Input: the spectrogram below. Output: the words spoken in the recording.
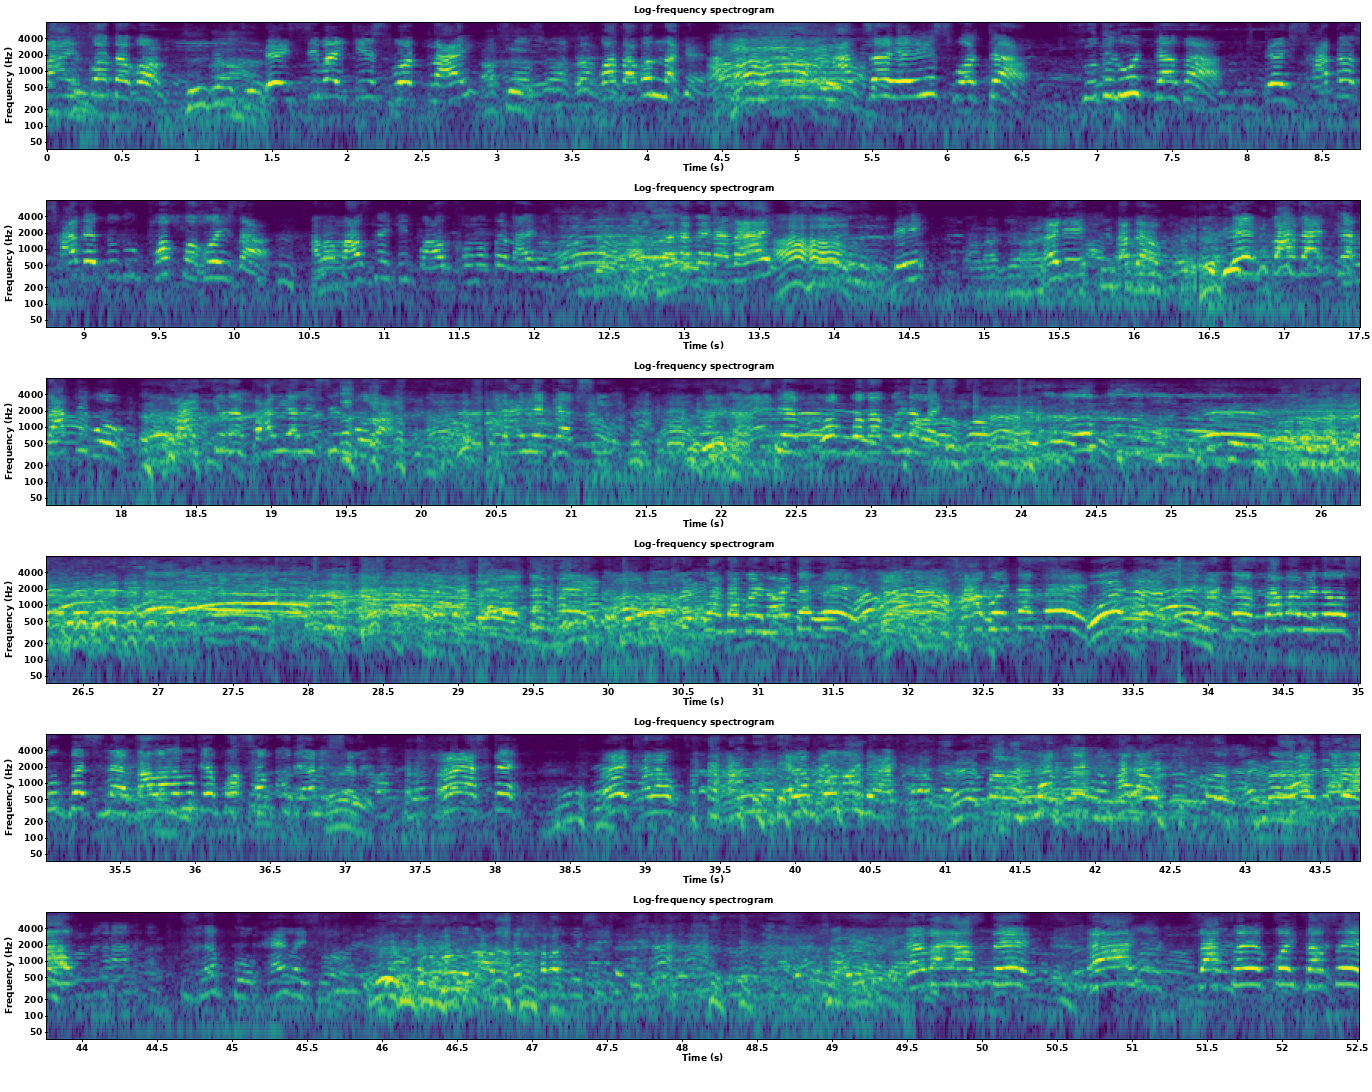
নাই কথা কন। এই সিবাই কি স্পট নাই? কন আচ্ছা এই স্পটটা যদি লুট যাসা এই সাদা সাদে তুই ফক ফক হয়ে যা। আমার মাছ নাকি পাওয়ার ক্ষমতা নাই হচ্ছে না? নাই? দে। এই দে, দাদা। এই পাঁচ আজকে দাঁতিব বাইকের বাড়ি আলিসির বলা। ডাইরেক্ট একশো যে ফক ফকা কইরা লাইছি। কথা কই না হইতাছে সাপ হইতাছে একটা সাবা মেলে বেশি না দালালের মুখে প্রস্রাব করে আমি ছেলে এই আসতে এই খালাও এরা প্রমাণ দেয় খালাও সাপটা একটু খালাও সাপ খালাও সেপো ভালো ভালো সেপ কইছি এ ভাই আসতে চাচা কইতাছে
